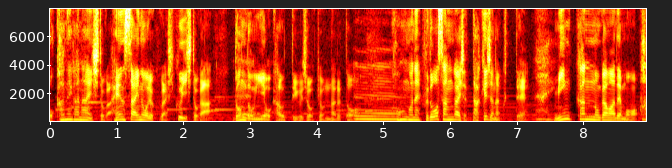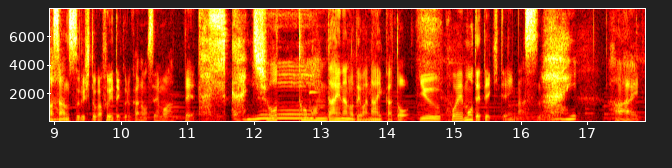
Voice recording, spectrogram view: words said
お金がない人が返済能力が低い人がどんどん家を買うっていう状況になると、今後ね不動産会社だけじゃなくってはい。民間の側でも破産する人が増えてくる可能性もあって確かに。ちょっと問題なのではないかという声も出てきています。はい。はい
